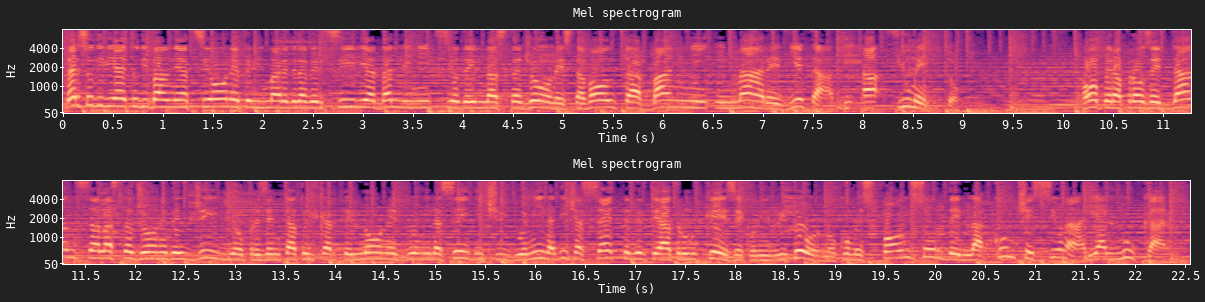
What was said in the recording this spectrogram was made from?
Terzo divieto di balneazione per il mare della Versilia dall'inizio della stagione, stavolta bagni in mare vietati a Fiumetto. Opera, prosa e danza, la stagione del Giglio, presentato il cartellone 2016-2017 del Teatro Lucchese con il ritorno come sponsor della concessionaria Lucar.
